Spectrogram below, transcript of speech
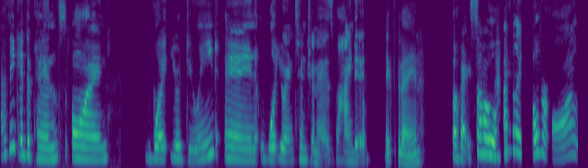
I think it depends on what you're doing and what your intention is behind it. Explain. Okay, so I feel like overall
